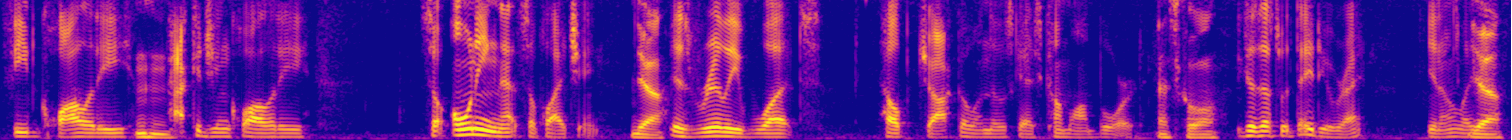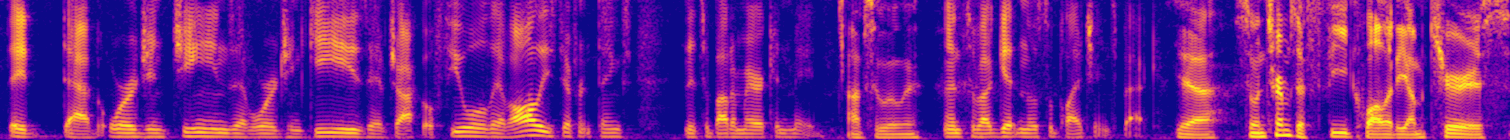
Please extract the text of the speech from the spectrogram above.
feed quality, packaging quality. So owning that supply chain Yeah. is really what helped Jocko and those guys come on board That's cool. because that's what they do, right? You know, like Yeah. they have Origin jeans, they have Origin gis, they have Jocko fuel, they have all these different things, and it's about American made, Absolutely. and it's about getting those supply chains back. Yeah. So in terms of feed quality, I'm curious.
